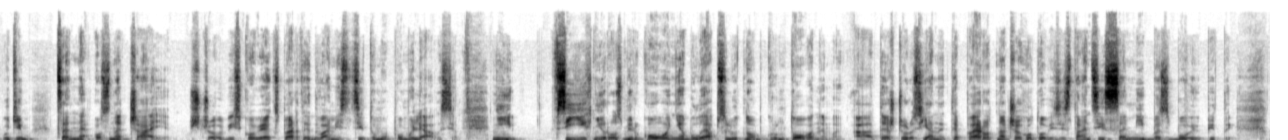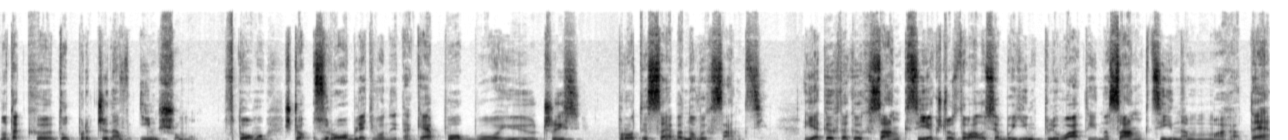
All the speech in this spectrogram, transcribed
Утім, це не означає, що військові експерти два місяці тому помилялися. Ні, всі їхні розмірковання були абсолютно обґрунтованими. А те, що росіяни тепер, от наче готові зі станції самі без бою піти, ну так е, тут причина в іншому, в тому, що зроблять вони таке, побоюючись проти себе нових санкцій. Яких таких санкцій, якщо здавалося би їм плювати і на санкції, і на МАГАТЕ,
